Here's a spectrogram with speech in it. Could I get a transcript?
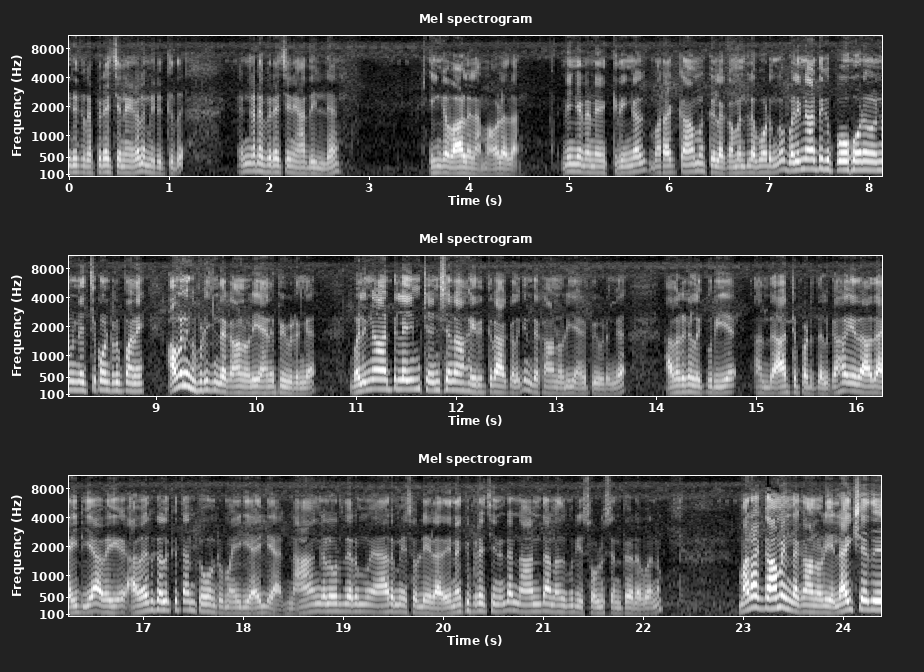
இருக்கிற பிரச்சனைகளும் இருக்குது. எங்கட பிரச்சனை அது இல்லை. இங்கே வாழலாம் அவ்வளோதான் நீங்கள் என்ன நினைக்கிறீங்க மறக்காமல் கீழே கமெண்ட்டில் போடுங்க. வெளிநாட்டுக்கு போகணும்னு நினச்சி கொண்டிருப்பானே அவனுக்கு பிடிச்ச இந்த காணொலியை அனுப்பிவிடுங்க வெளிநாட்டிலையும் டென்ஷனாக இருக்கிறாக்களுக்கு இந்த காணொலியை அனுப்பிவிடுங்க அவர்களுக்குரிய அந்த ஆற்றுப்படுத்தலுக்காக ஏதாவது ஐடியா அவை அவர்களுக்கு தான் தோன்றும் ஐடியா இல்லையா? நாங்கள் ஒரு தரம் யாருமே சொல்லலாது எனக்கு பிரச்சனைனா நான் தான் அதுக்குரிய சொல்யூஷன் தேட வேணும். மறக்காமல் இந்த காணொலியை லைக் செய்து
